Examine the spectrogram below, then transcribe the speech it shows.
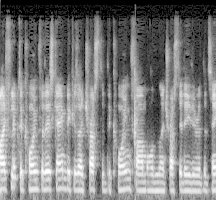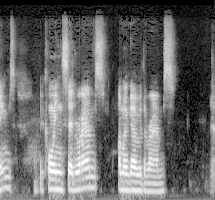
I flipped a coin for this game because I trusted the coin far more than I trusted either of the teams. The coin said Rams. I'm going to go with the Rams. Yeah.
